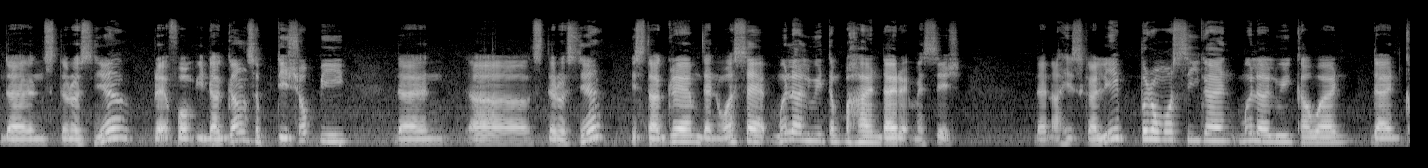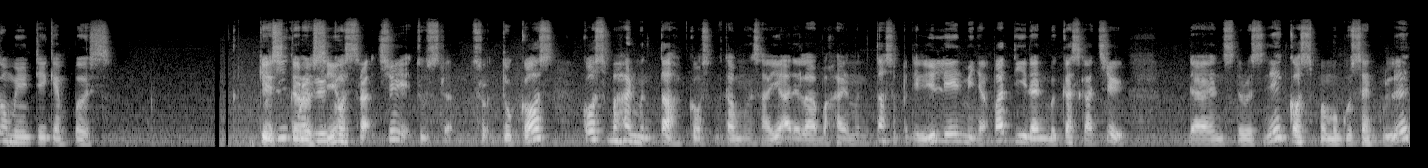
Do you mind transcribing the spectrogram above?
Dan seterusnya, platform e-dagang seperti Shopee dan uh, seterusnya, Instagram dan WhatsApp melalui tempahan direct message dan akhir sekali promosikan melalui kawan dan community campus. Okey, seterusnya structure iaitu struktur kos. Kos bahan mentah. Kos utama saya adalah bahan mentah seperti lilin, minyak pati dan bekas kaca. Dan seterusnya kos pembungkusan pula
